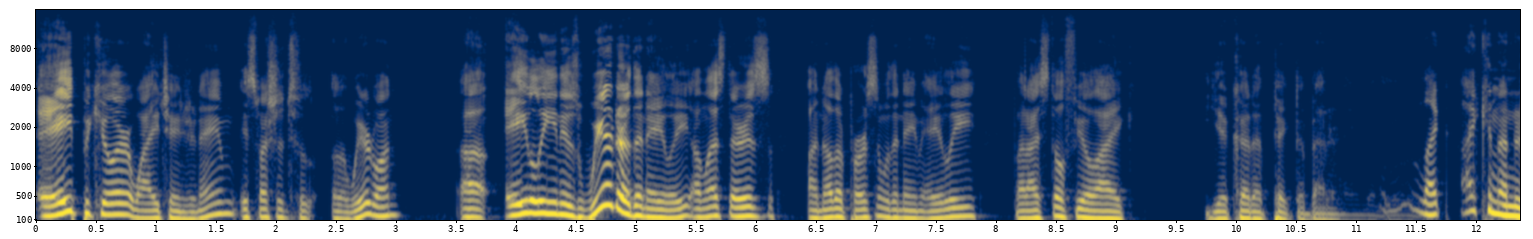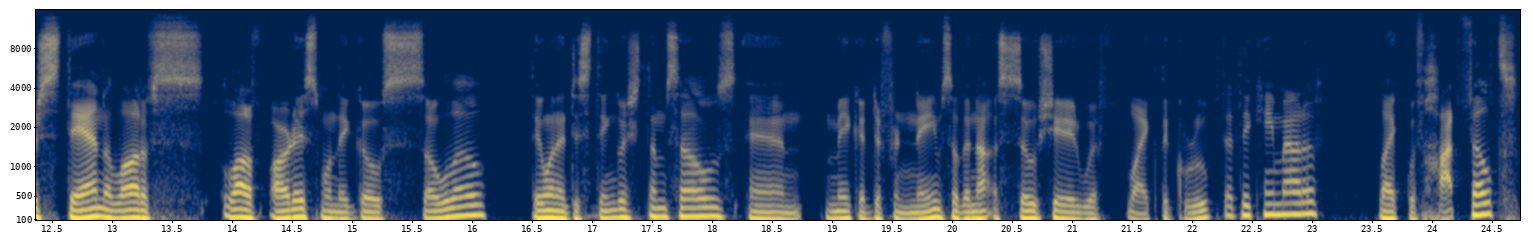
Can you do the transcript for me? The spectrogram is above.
A peculiar. Why you change your name, especially to a weird one. Uh, Aileen is weirder than Ailee, unless there is another person with the name Ailee. But I still feel like you could have picked a better name than Ailee. Like I can understand a lot of s- a lot of artists when they go solo, they want to distinguish themselves and make a different name so they're not associated with like the group that they came out of, like with HA:TFELT.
